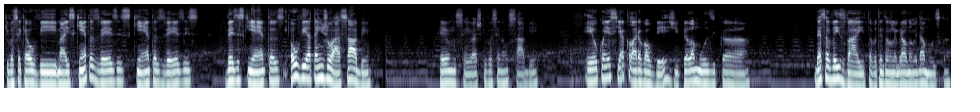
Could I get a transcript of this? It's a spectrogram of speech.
Que você quer ouvir mais 500 vezes, 500 vezes, vezes 500, ouvir até enjoar, sabe? Eu não sei, eu acho que você não sabe. Eu conheci a Clara Valverde pela música Dessa vez vai, tava tentando lembrar o nome da música.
